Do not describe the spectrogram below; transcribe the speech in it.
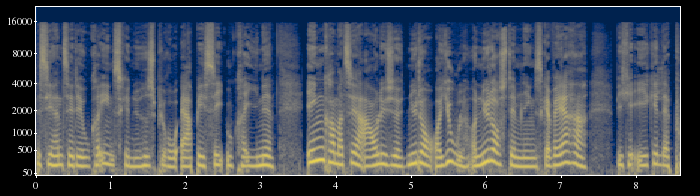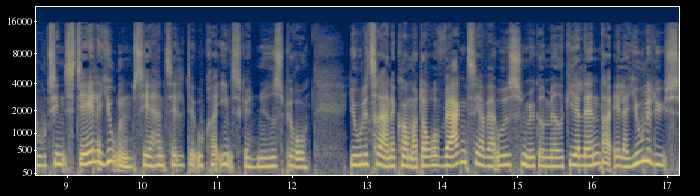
Det siger han til det ukrainske nyhedsbyrå RBC Ukraine. Ingen kommer til at aflyse nytår og jul, og nytårsstemningen skal være her. Vi kan ikke lade Putin stjæle julen, siger han til det ukrainske nyhedsbyrå. Juletræerne kommer dog hverken til at være udsmykket med girlander eller julelys,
